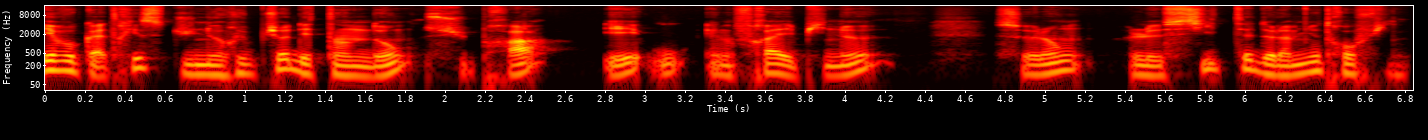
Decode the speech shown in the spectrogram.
évocatrice d'une rupture des tendons supra et ou infraépineux selon le site de la myotrophie.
